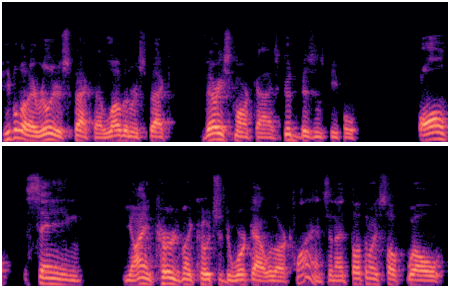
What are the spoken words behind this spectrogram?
People that I really respect, I love and respect, very smart guys, good business people, all saying, you know, I encourage my coaches to work out with our clients. And I thought to myself, well,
